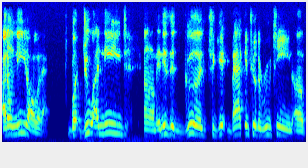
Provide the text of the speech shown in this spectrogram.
I don't need all of that. But do I need? Um, and is it good to get back into the routine of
